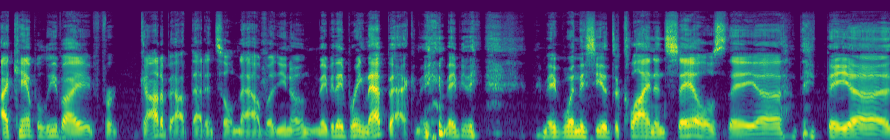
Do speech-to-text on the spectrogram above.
I can't believe I forgot about that until now. But you know, maybe they bring that back. Maybe maybe they, maybe when they see a decline in sales, they uh they, they uh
